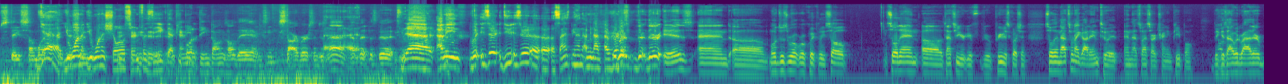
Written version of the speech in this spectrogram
stay somewhat. yeah you want to you want to show a certain physique that people eat ding dongs all day and starburst and just ah, it, let's do it. Yeah, I mean, is there do you, is there a, a- science behind it? I mean, I've, I've heard There, there, there is, and um, well, just real, real quickly. So, so then uh, to answer your, your your previous question, so then that's when I got into it, and that's when I started training people because I would rather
